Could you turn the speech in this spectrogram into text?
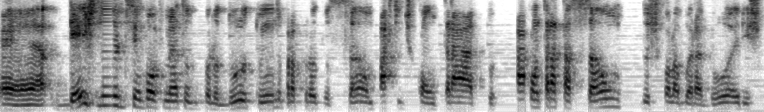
É, desde o desenvolvimento do produto, indo para a produção, parte de contrato, a contratação dos colaboradores.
